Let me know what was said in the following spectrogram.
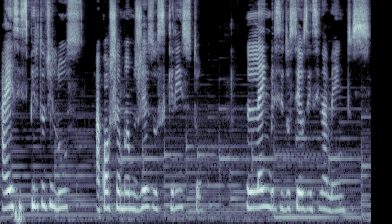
a esse Espírito de luz, a qual chamamos Jesus Cristo, lembre-se dos seus ensinamentos,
